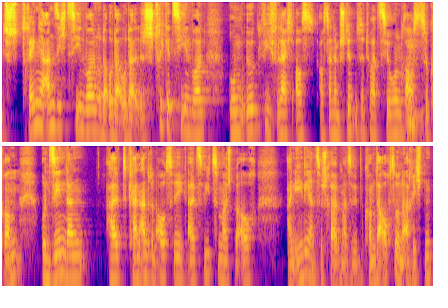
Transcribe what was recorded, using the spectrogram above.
Stränge an sich ziehen wollen oder oder oder Stricke ziehen wollen, um irgendwie vielleicht aus aus einer bestimmten Situation mhm. rauszukommen mhm. und sehen dann halt keinen anderen Ausweg als wie zum Beispiel auch ein Eli anzuschreiben. Also wir bekommen da auch so Nachrichten,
